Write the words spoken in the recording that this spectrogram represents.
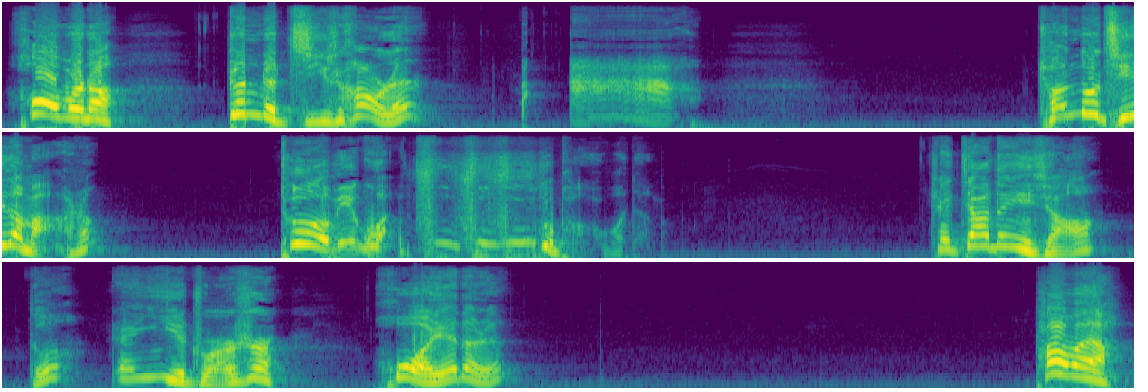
后边呢跟着几十号人，啊，全都骑在马上，特别快，呼呼呼就跑过去了。这家丁一想，得这一准是霍爷的人。他们呀，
